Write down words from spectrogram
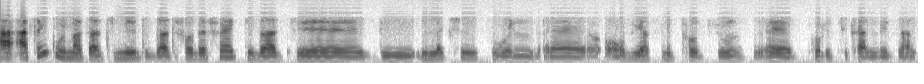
I think we must admit that for the fact that uh, the elections will uh, obviously produce uh, political leaders,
